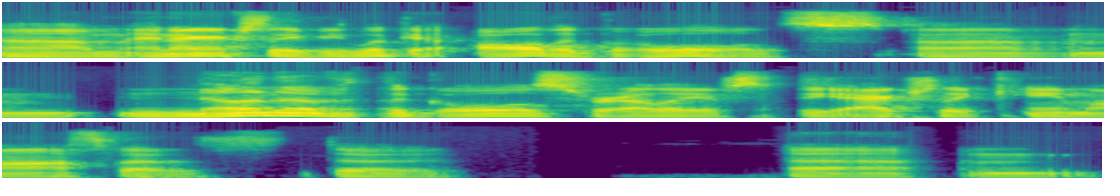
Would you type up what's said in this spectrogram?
um and actually if you look at all the goals um none of the goals for LAFC actually came off of the um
